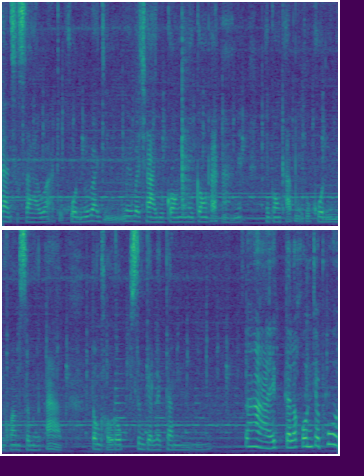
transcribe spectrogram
การศึกษาว่าทุกคนไม่ว่าหญิงไม่ว่าชายอยู่กองในกองทหารเนี่ยในกองทัพเนี่ยทุกคนมีความเสมอภาค ต้องเคารพซึ่งกันและกันสหายแต่ละคนจะพูด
